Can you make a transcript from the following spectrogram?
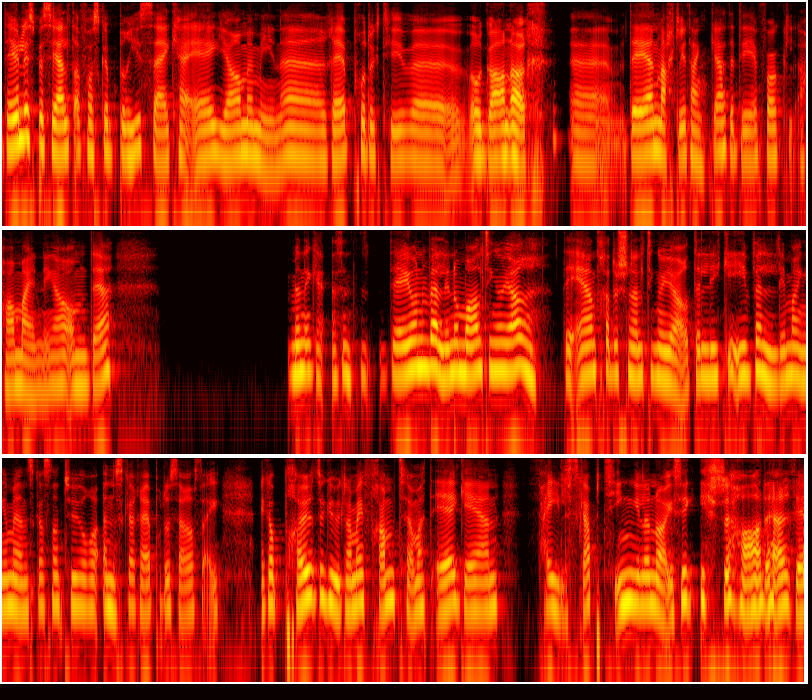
Det er jo litt spesielt at folk skal bry seg hva jeg gjør med mine reproduktive organer. Eh, det er en merkelig tanke at folk har meninger om det. Men det er jo en veldig normal ting å gjøre. Det er en tradisjonell ting å gjøre. Det ligger i veldig mange menneskers natur å ønske å reprodusere seg. Jeg har prøvd å google meg fram til om at jeg er en feilskapt ting eller noe, så jeg ikke har det,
